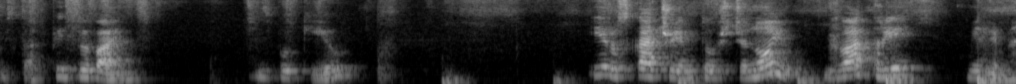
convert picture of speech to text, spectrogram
Ось так, підбиваємо з боків і розкачуємо товщиною 2-3 мм.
